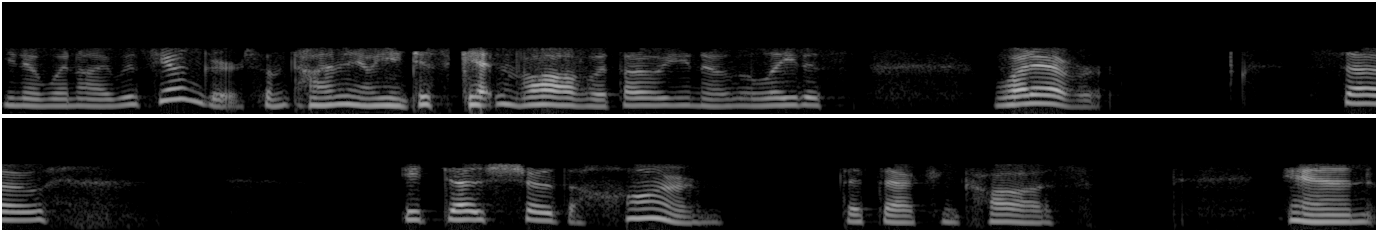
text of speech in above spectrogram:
you know, when I was younger. Sometimes, you know, you just get involved with, oh, you know, the latest whatever. So it does show the harm that that can cause. And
